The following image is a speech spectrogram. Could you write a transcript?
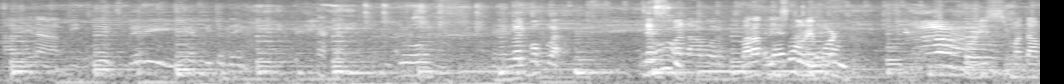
Happy na, happy. It's very early today. Go 12 o'clock. Less one hour. Barat needs to report for his madam.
